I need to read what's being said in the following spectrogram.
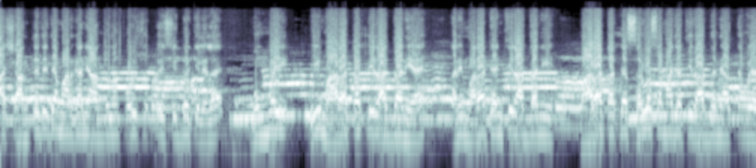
आज शांततेच्या मार्गाने आंदोलन करू शकतो हे सिद्ध केलेलं आहे. मुंबई ही महाराष्ट्रातली राजधानी आहे आणि मराठ्यांची राजधानी महाराष्ट्रातल्या सर्व समाजाची राजधानी असल्यामुळे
